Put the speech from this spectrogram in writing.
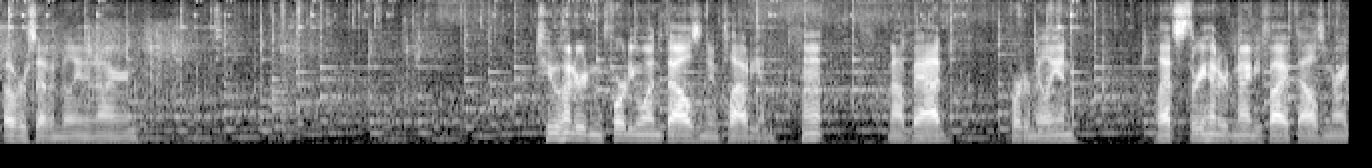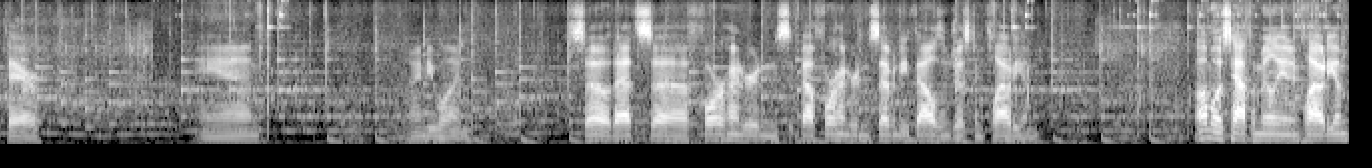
Over 7 million in iron. 241,000 in Cloudium. Huh. Not bad. Quarter million. Well, that's 395,000 right there. And 91. So that's uh, 400 and, about 470,000 just in Cloudium. Almost half a million in Cloudium.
